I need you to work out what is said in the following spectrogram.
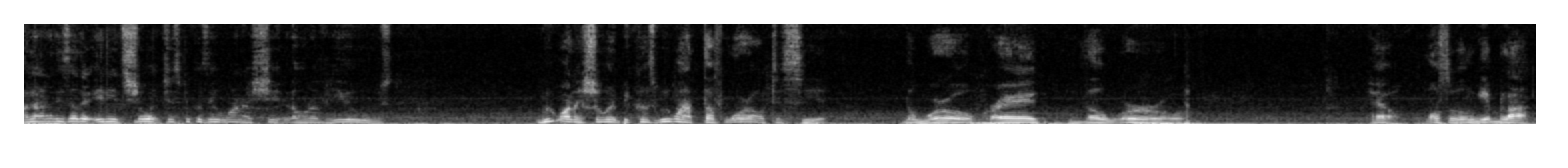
A lot of these other idiots show it just because they want a shitload of views. We want to show it because we want the world to see it. The world, Craig. The world. Hell, most of them get blocked.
